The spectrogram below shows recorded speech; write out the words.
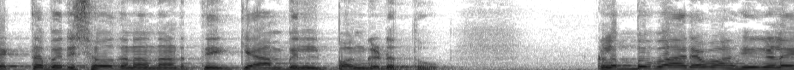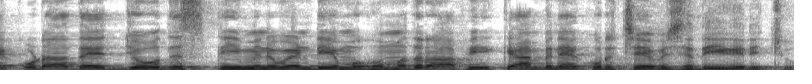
രക്തപരിശോധന നടത്തി ക്യാമ്പിൽ പങ്കെടുത്തു. ക്ലബ്ബ് ഭാരവാഹികളെ കൂടാതെ ജ്യോതിസ് ടീമിനു വേണ്ടി മുഹമ്മദ് റാഫി ക്യാമ്പിനെ കുറിച്ച് വിശദീകരിച്ചു.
